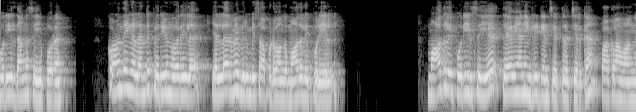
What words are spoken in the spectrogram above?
பொரியல் தாங்க செய்ய போகிறேன் குழந்தைங்கள்லேருந்து பெரியவங்க வரையில் எல்லாருமே விரும்பி சாப்பிடுவாங்க மாதுளை பொரியல். மாதுளை பொரியல் செய்ய தேவையான இன்க்ரீடியன்ஸ் எடுத்து வச்சுருக்கேன். பார்க்கலாம் வாங்க.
